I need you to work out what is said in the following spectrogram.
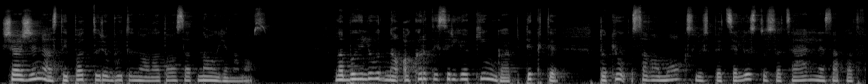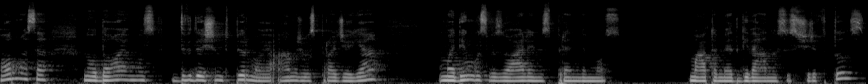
Šios žinios taip pat turi būti nuolatos atnaujinamos. Labai liūdna, o kartais ir juokinga aptikti tokių savamokslių specialistų socialinėse platformose naudojamus 21-ojo amžiaus pradžioje madingus vizualinius sprendimus. Matome atgyvenusius šriftus,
